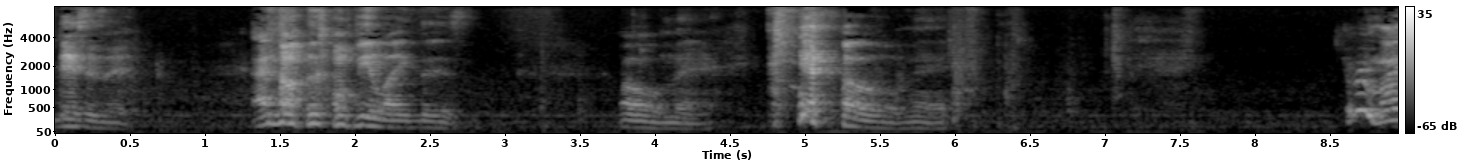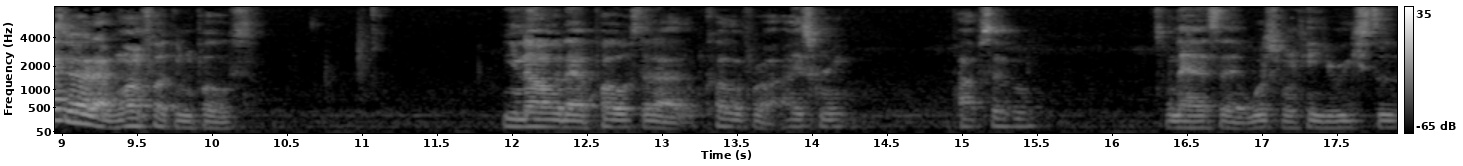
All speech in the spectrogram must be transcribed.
This is it. I know it's gonna be like this. Oh man. oh man. It reminds me of that one fucking post. You know that post that I colored for ice cream popsicle? And that said, which one can you reach to? You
